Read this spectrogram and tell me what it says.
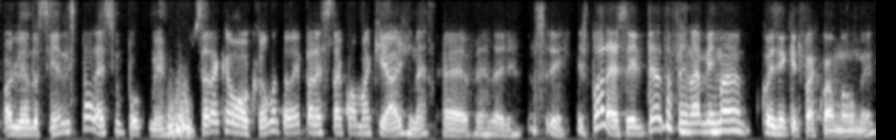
olhando assim, eles parecem um pouco mesmo. Será que é um Okama também? Parece estar com a maquiagem, né? É verdade, não sei. Eles parecem, ele tá, tá fazendo a mesma coisinha que ele faz com a mão, né?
